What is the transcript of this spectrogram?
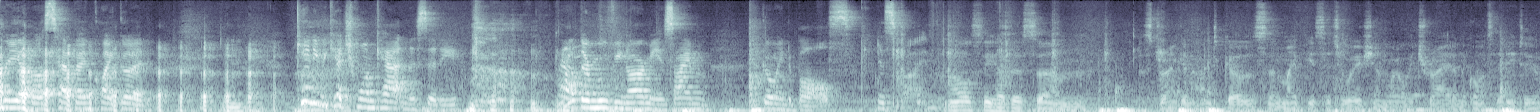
three of us have been quite good. Can't even catch one cat in the city. Out there moving armies, I'm going to balls. It's fine. Well, we'll see how this um, this dragon hunt goes. It might be a situation where we try it in the Gold City too.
